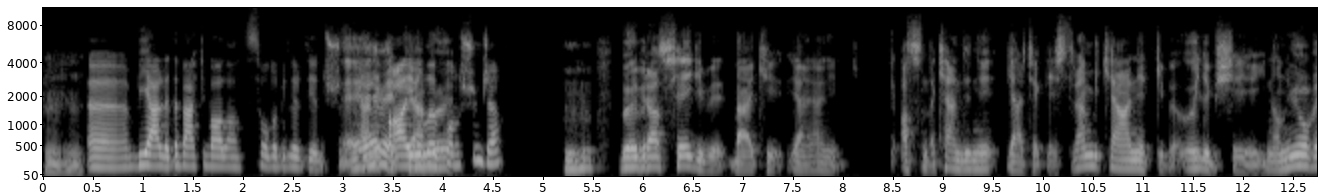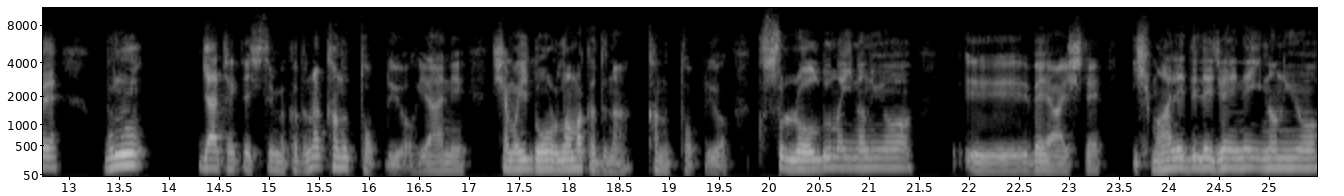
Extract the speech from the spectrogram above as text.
hı, e, bir yerle de belki bağlantısı olabilir diye düşündüm. Yani hep Evet yani ayrılığı böyle konuşunca. Böyle biraz şey gibi belki yani hani aslında kendini gerçekleştiren bir kehanet gibi öyle bir şeye inanıyor ve bunu gerçekleştirmek adına kanıt topluyor. Yani şemayı doğrulamak adına kanıt topluyor. Kusurlu olduğuna inanıyor e, veya işte ihmal edileceğine inanıyor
